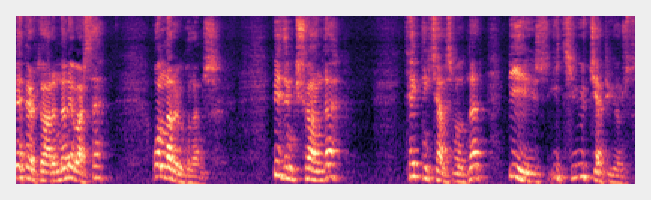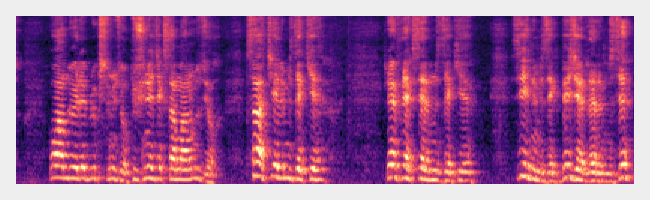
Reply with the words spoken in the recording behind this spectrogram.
Repertuarımda ne varsa onlar uygulanır. Bizimki şu anda teknik çalışma olduğundan 1, 2, 3 yapıyoruz. O anda öyle bir lüksümüz yok. Düşünecek zamanımız yok. Sadece elimizdeki reflekslerimizdeki zihnimizdeki becerilerimizi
